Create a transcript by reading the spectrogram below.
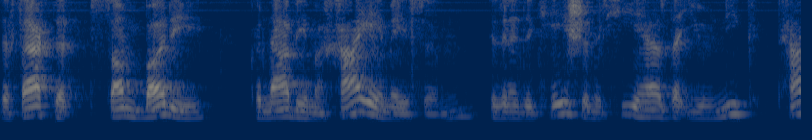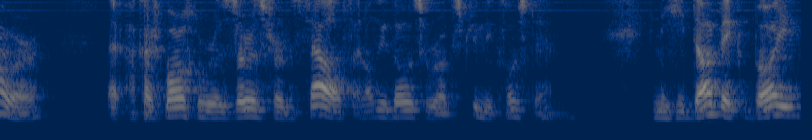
the fact that somebody could now be machaye mesim is an indication that he has that unique power that Hakadosh Baruch Hu reserves for himself and only those who are extremely close to him. And he davik boy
